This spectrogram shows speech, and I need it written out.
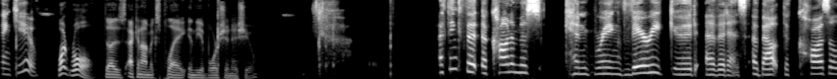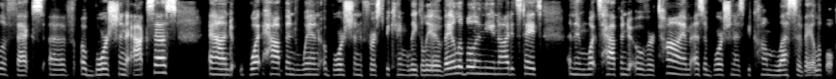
Thank you. What role does economics play in the abortion issue? I think that economists can bring very good evidence about the causal effects of abortion access and what happened when abortion first became legally available in the United States, and then what's happened over time as abortion has become less available.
